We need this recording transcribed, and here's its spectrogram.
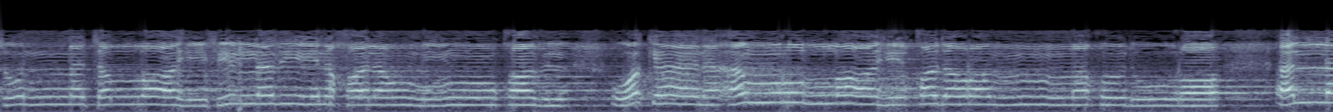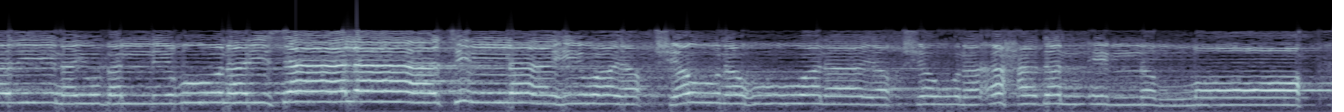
سُنَّةَ اللَّهِ فِي الَّذِينَ خَلَوْا مِن قَبْلُ ۚ وَكَانَ أَمْرُ اللَّهِ قَدَرًا مَّقْدُورًا الَّذِينَ يُبَلِّغُونَ رِسَالَاتِ اللَّهِ وَيَخْشَوْنَهُ وَلَا يَخْشَوْنَ أَحَدًا إِلَّا اللَّهَ ۗ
